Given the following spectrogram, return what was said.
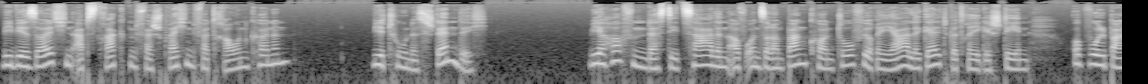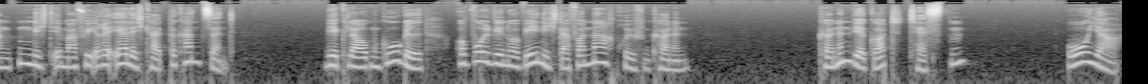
Wie wir solchen abstrakten Versprechen vertrauen können? Wir tun es ständig. Wir hoffen, dass die Zahlen auf unserem Bankkonto für reale Geldbeträge stehen, obwohl Banken nicht immer für ihre Ehrlichkeit bekannt sind. Wir glauben Google, obwohl wir nur wenig davon nachprüfen können. Können wir Gott testen? Oh ja.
